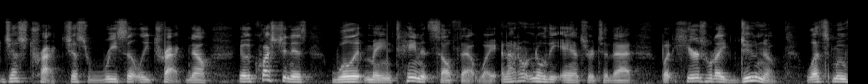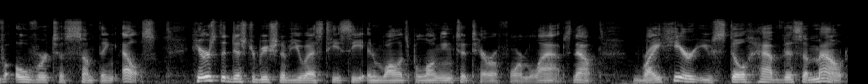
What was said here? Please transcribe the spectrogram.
just tracked, just recently tracked. Now, you know, the question is, will it maintain itself that way? And I don't know the answer to that, but here's what I do know. Let's move over to something else. Here's the distribution of USTC in wallets belonging to Terraform Labs. Now, right here, you still have this amount,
